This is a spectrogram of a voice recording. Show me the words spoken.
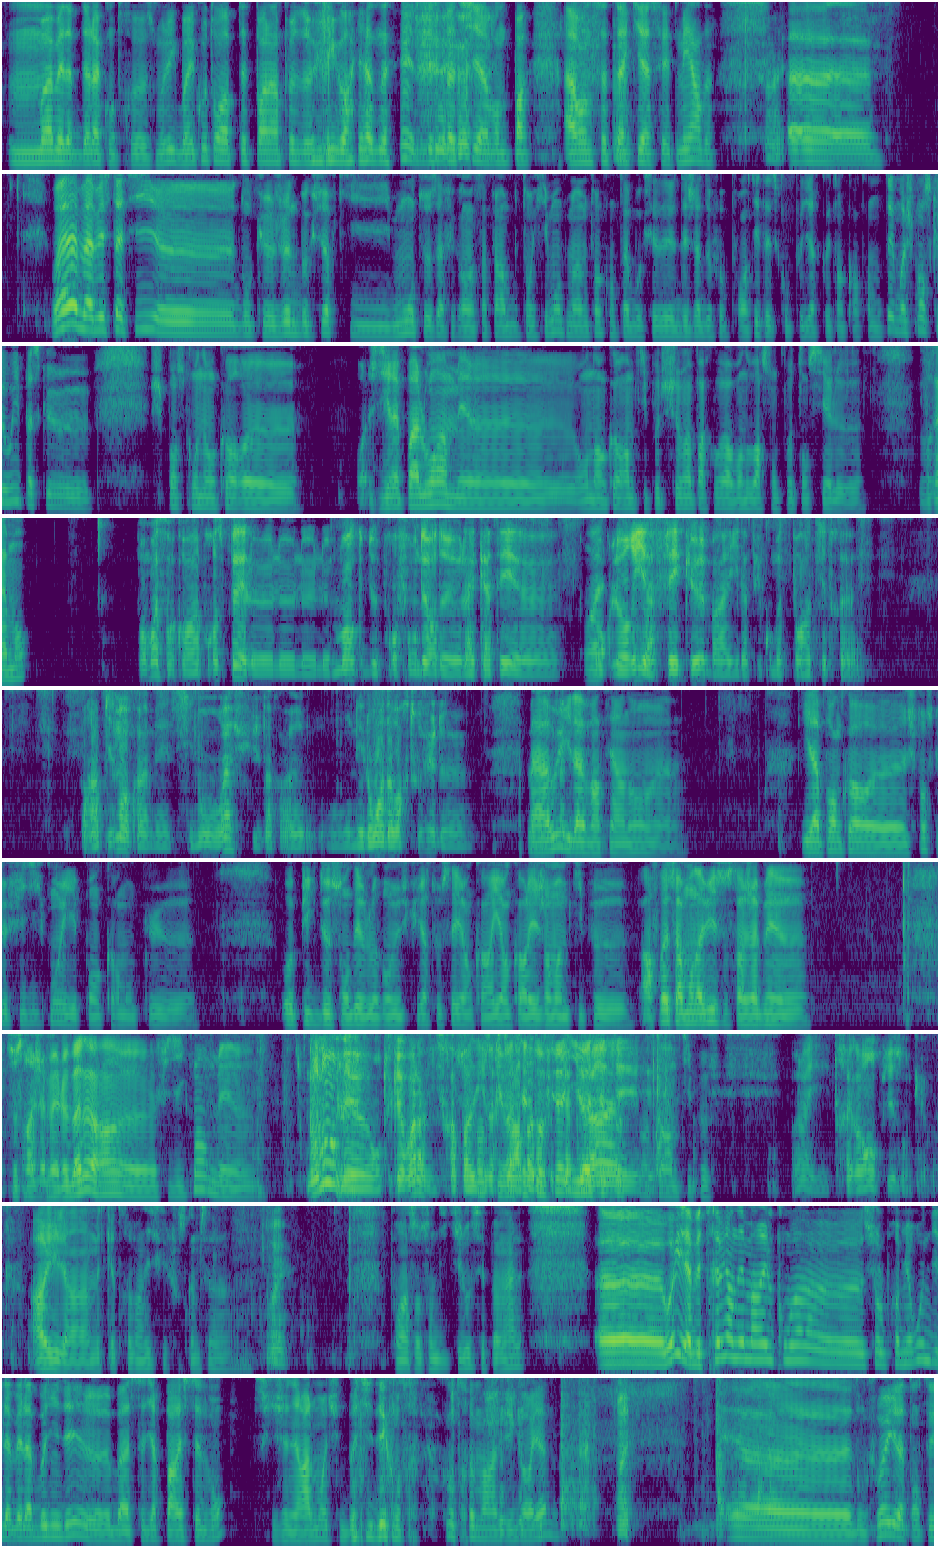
Mohamed Abdallah contre Smolik. Bah écoute, on va peut-être parler un peu de Grigorian et de Bestati avant de, par- avant de s'attaquer à cette merde. Ouais. Euh, Ouais, bah Bestati, euh, donc euh, jeune boxeur qui monte, ça fait quand même ça fait un bout de temps qu'il monte, mais en même temps, quand t'as boxé dé- déjà deux fois pour un titre, est-ce qu'on peut dire que t'es encore en train de monter? Moi, je pense que oui, parce que je pense qu'on est encore, euh, je dirais pas loin, mais euh, on a encore un petit peu de chemin à parcourir avant de voir son potentiel vraiment. pour moi, c'est encore un prospect. Le, le, le, le manque de profondeur de la KT Ouais. pour Glory a fait que bah, il a pu combattre pour un titre rapidement, quoi. Mais sinon, ouais, je suis d'accord. euh, On est loin d'avoir tout vu de. Bah de oui, il a 21 ans. euh, Il a pas encore. euh, Je pense que physiquement, il est pas encore non plus euh, au pic de son développement musculaire, tout ça. Il y a encore, il y a encore les jambes un petit peu. Alors après, ça, à mon avis, ce sera jamais. Ce sera jamais le banner, hein, physiquement, mais. Non, non, mais en tout cas, voilà, il sera je pas, il pense il va s'étoffer et- encore un petit peu. Voilà, il est très grand en plus, donc. euh, Ah oui, il a 1m90, quelque chose comme ça. Ouais. Pour un 70 kg, c'est pas mal. Euh, oui, il avait très bien démarré le combat euh, sur le premier round. Il avait la bonne idée, bah, c'est-à-dire pas rester devant. Ce qui généralement est une bonne idée contre, contre Marek Grigorian. Ouais. Et, donc ouais, il a tenté.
